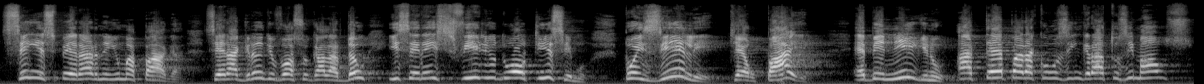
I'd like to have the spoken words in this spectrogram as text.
sem esperar nenhuma paga. Será grande o vosso galardão e sereis filho do Altíssimo, pois ele, que é o Pai, é benigno até para com os ingratos e maus.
